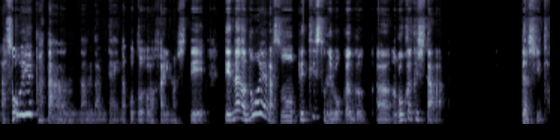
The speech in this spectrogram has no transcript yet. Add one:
あそういうパターンなんだみたいなことが分かりまして、で、なんかどうやらそのテストに僕はあ合格したらしいと。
